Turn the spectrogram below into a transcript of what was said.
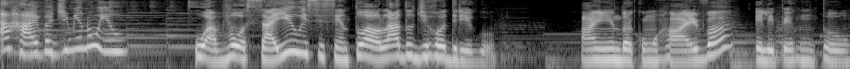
a raiva diminuiu. O avô saiu e se sentou ao lado de Rodrigo. Ainda com raiva? Ele perguntou.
